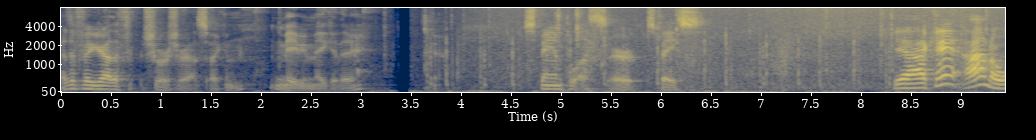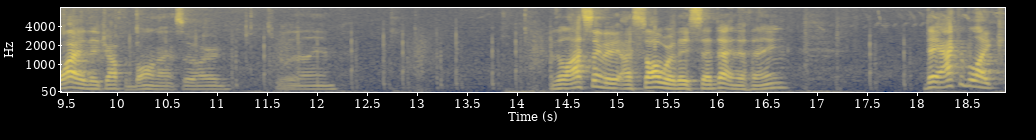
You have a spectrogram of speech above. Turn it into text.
have to figure out the shortest route so I can maybe make it there. Okay. Spam plus or space. Yeah, I can't. I don't know why they dropped the ball on that so hard. It's really lame. The last thing they, I saw where they said that in the thing, they acted like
